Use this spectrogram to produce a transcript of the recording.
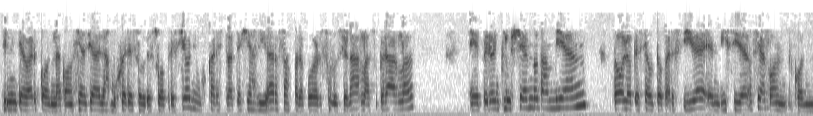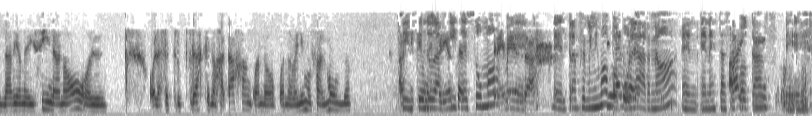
tienen que ver con la conciencia de las mujeres sobre su opresión y buscar estrategias diversas para poder solucionarlas, superarlas, eh, pero incluyendo también todo lo que se autopercibe en disidencia con, la biomedicina, ¿no? O, o las estructuras que nos atajan cuando, cuando venimos al mundo. Sí, sin duda. Y te sumo eh, el transfeminismo popular, ¿no? En, en estas épocas, eh,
